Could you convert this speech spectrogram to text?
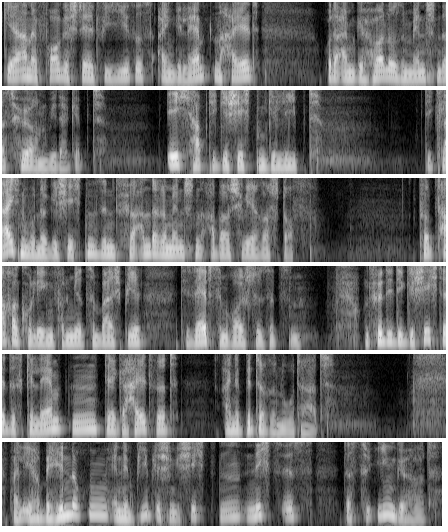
gerne vorgestellt, wie Jesus einen Gelähmten heilt oder einem gehörlosen Menschen das Hören wiedergibt. Ich habe die Geschichten geliebt. Die gleichen Wundergeschichten sind für andere Menschen aber schwerer Stoff. Für Pfarrerkollegen von mir zum Beispiel, die selbst im Rollstuhl sitzen und für die die Geschichte des Gelähmten, der geheilt wird, eine bittere Note hat. Weil ihre Behinderung in den biblischen Geschichten nichts ist, das zu ihnen gehört,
